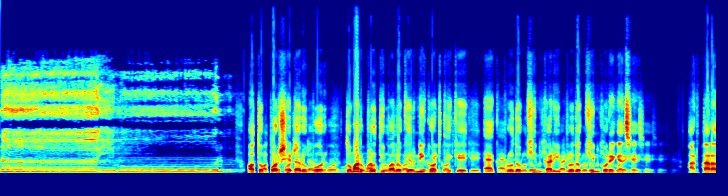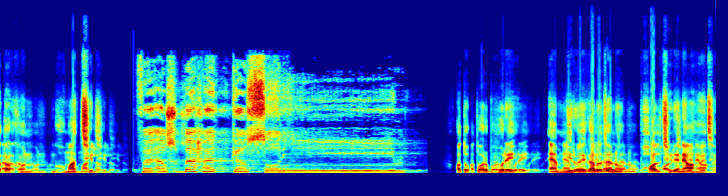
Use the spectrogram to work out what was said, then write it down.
نائمون অতঃপর সেটার উপর তোমার প্রতিপালকের নিকট থেকে এক প্রদক্ষিণকারী প্রদক্ষিণ করে গেছে আর তারা তখন ঘুমাচ্ছিল فأصبحت كالصريم অতঃপর ভোরে এমনি রয়ে গেল যেন ফল ছিঁড়ে নেওয়া হয়েছে।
